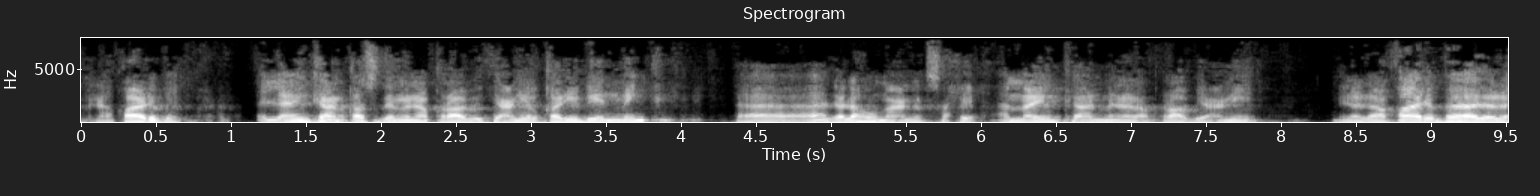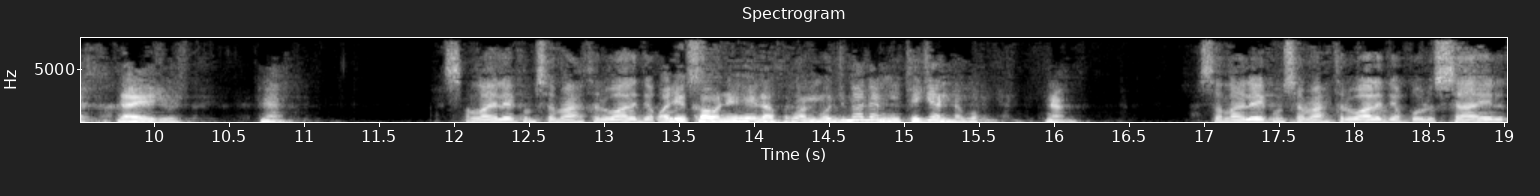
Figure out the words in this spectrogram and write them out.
من أقاربه إلا إن كان قصده من أقرابك يعني القريبين منك هذا له معنى صحيح. أما إن كان من الأقراب يعني من الأقارب هذا لا يجوز. نعم. صلى الله إليكم سماحة الوالد. يقول ولكونه لفظا مجملا يتجنبه. نعم. صلى الله إليكم سماحة الوالد. يقول السائل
